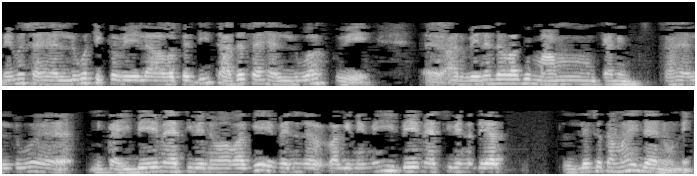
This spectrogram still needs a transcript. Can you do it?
මෙම සැහැල්ලුව ටික වේලාවකදී තද සැහැල්ලුවක් වේ. අර වෙනද වගේ මම කියන්නේ සැහැල්ලුව නිකන් ඉබේම ඇති වෙනවා වගේ වෙනද වගේ නෙමෙයි ඉබේම ඇති වෙන දෙයක් ලෙස තමයි දැනුනේ.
